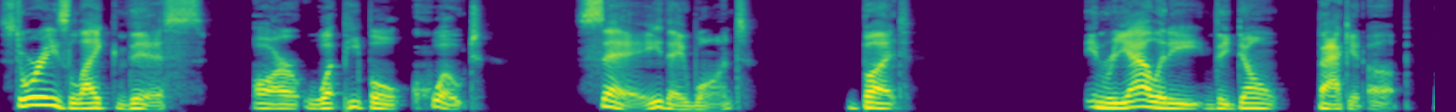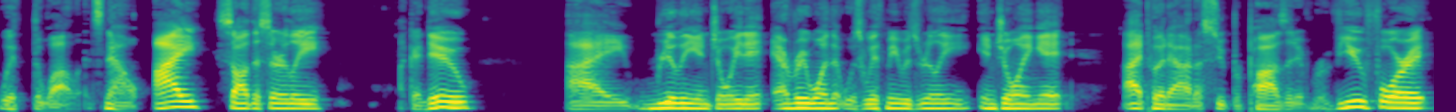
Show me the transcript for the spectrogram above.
stories like this are what people quote say they want, but in reality, they don't back it up with the wallets. Now, I saw this early, like I do. I really enjoyed it. Everyone that was with me was really enjoying it. I put out a super positive review for it.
